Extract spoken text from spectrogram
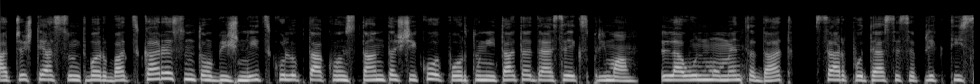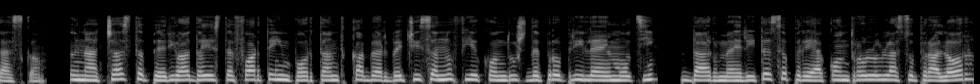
aceștia sunt bărbați care sunt obișnuiți cu lupta constantă și cu oportunitatea de a se exprima. La un moment dat, s-ar putea să se plictisească. În această perioadă este foarte important ca berbecii să nu fie conduși de propriile emoții, dar merită să preia controlul asupra lor,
